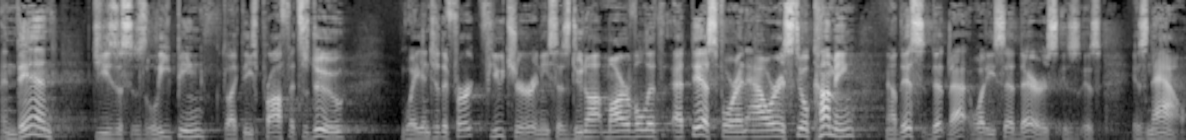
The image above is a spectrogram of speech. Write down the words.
And then Jesus is leaping, like these prophets do, way into the future, and he says, Do not marvel at this, for an hour is still coming. Now, this, that, that what he said there is, is, is, is now.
